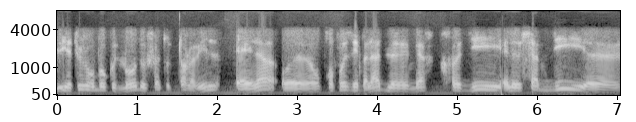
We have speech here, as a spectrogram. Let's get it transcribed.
il y a toujours beaucoup de monde au château de Tour-la-Ville. Et là, euh, on propose des balades le mercredi et le samedi. Euh,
